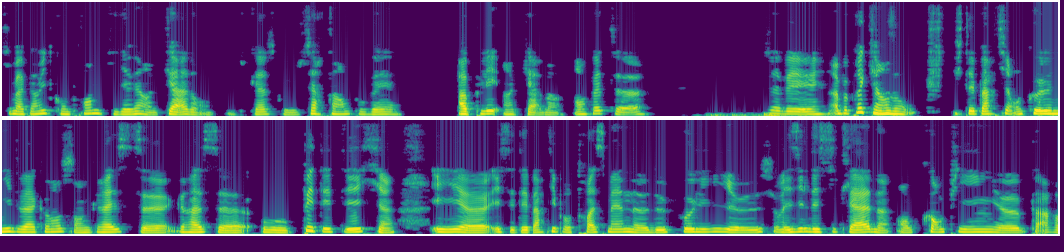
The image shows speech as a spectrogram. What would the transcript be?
qui m'a permis de comprendre qu'il y avait un cadre, en tout cas ce que certains pouvaient appeler un cadre. En fait, euh, j'avais à peu près 15 ans. J'étais partie en colonie de vacances en Grèce euh, grâce euh, au PTT et, et c'était parti pour trois semaines de folie sur les îles des Cyclades en camping par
